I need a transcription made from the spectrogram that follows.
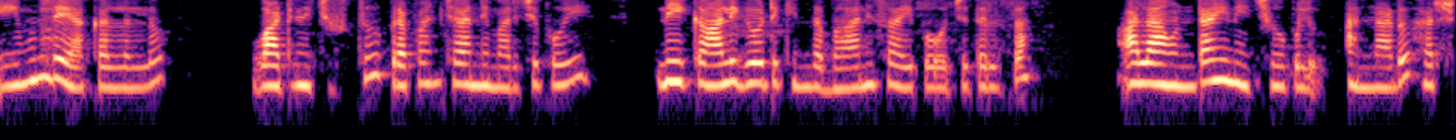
ఏముంది ఆ కళ్ళల్లో? వాటిని చూస్తూ ప్రపంచాన్ని మరిచిపోయి నీ కాలిగోటి కింద బానిస అయిపోవచ్చు తెలుసా? అలా ఉంటాయి నీ చూపులు అన్నాడు హర్ష.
